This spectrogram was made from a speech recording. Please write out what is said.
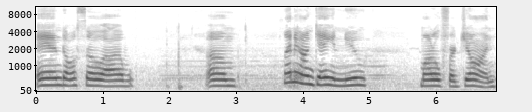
and also, uh, um, planning on getting a new model for John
